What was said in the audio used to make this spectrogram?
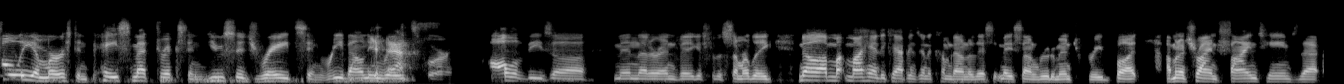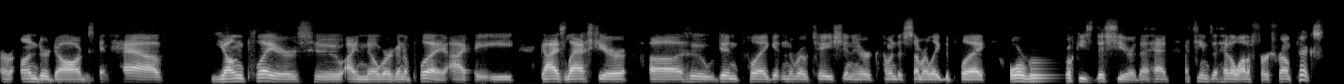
Fully immersed in pace metrics and usage rates and rebounding yes. rates for all of these uh, men that are in Vegas for the summer league. No, my, my handicapping is going to come down to this. It may sound rudimentary, but I'm going to try and find teams that are underdogs and have young players who I know are going to play, i.e., guys last year uh, who didn't play, get in the rotation, who are coming to summer league to play, or rookies this year that had uh, teams that had a lot of first round picks.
